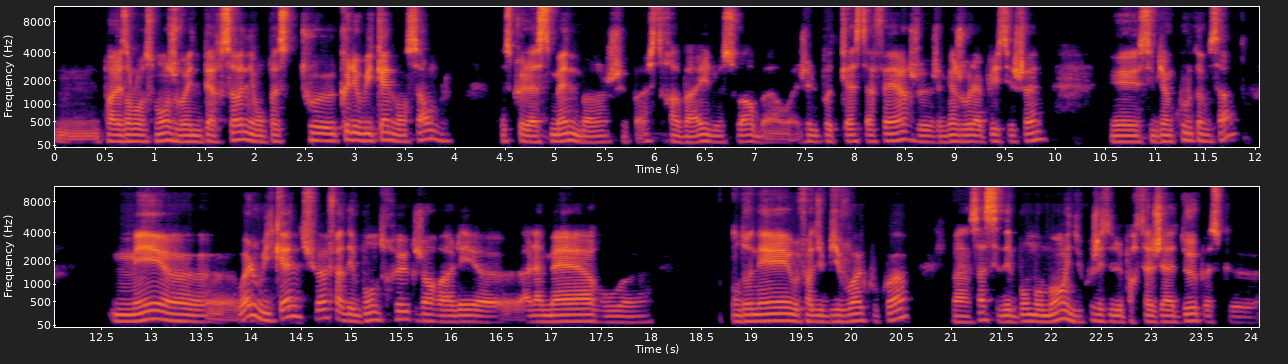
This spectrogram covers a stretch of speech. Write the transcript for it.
Hum, par exemple, en ce moment, je vois une personne et on passe tout, que les week-ends ensemble. Parce que la semaine, ben, je sais pas, je travaille. Le soir, ben, ouais, j'ai le podcast à faire. J'aime bien jouer à la PlayStation. Et c'est bien cool comme ça. Mais, euh, ouais, le week-end, tu vas faire des bons trucs, genre aller euh, à la mer ou euh, randonner ou faire du bivouac ou quoi. Ben, ça, c'est des bons moments. Et du coup, j'essaie de partager à deux parce que,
